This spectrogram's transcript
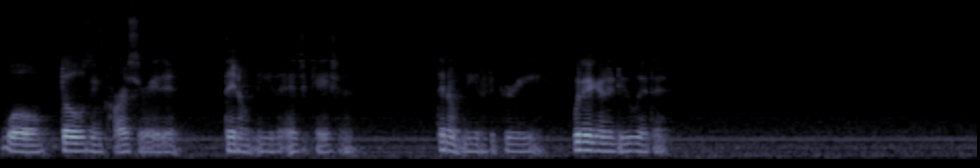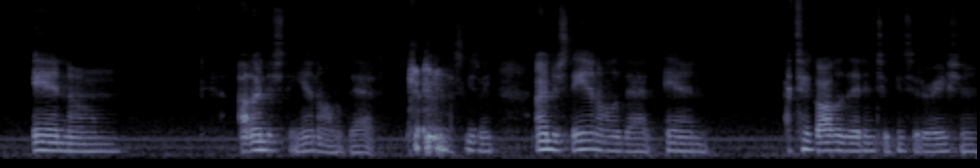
well, those incarcerated, they don't need an education. They don't need a degree. What are they going to do with it? And um, I understand all of that. Excuse me. I understand all of that and I take all of that into consideration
